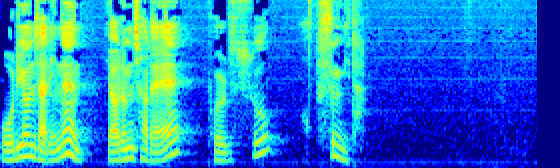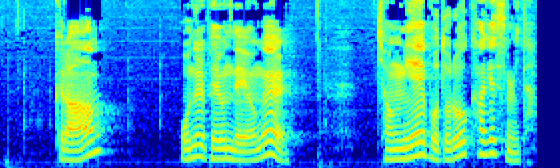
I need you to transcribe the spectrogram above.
오리온 자리는 여름철에 볼 수 없습니다. 그럼 오늘 배운 내용을 정리해 보도록 하겠습니다.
